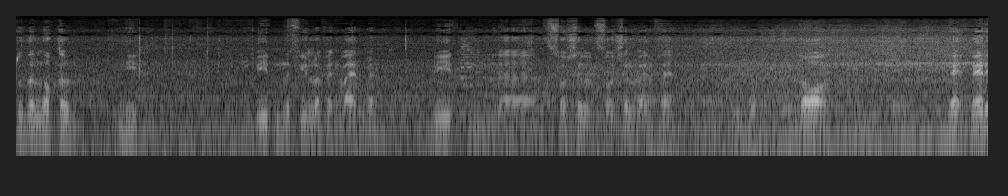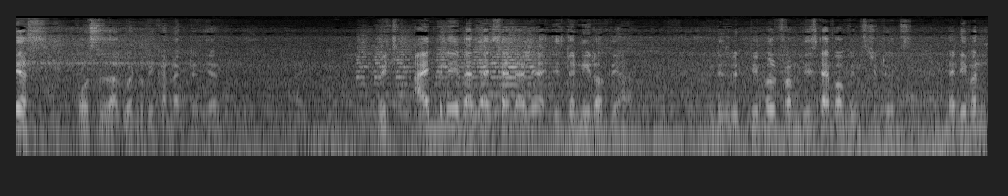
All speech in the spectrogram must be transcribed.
to the local need, be it in the field of environment, be it in uh, social social welfare, law. various courses are going to be conducted here, which I believe, as I said earlier, is the need of the hour. It is with people from these type of institutes that even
